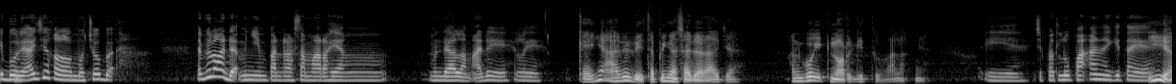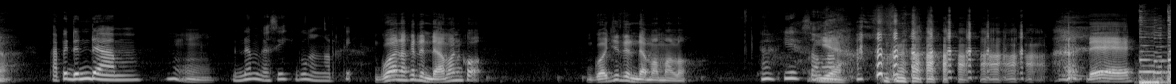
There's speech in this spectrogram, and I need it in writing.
Ya, boleh aja kalau lo mau coba. Tapi lo ada menyimpan rasa marah yang mendalam? Ada ya lo ya kayaknya ada deh tapi nggak sadar aja kan gue ignore gitu anaknya Iya, cepat lupaan ya kita ya. iya Tapi dendam. Mm-mm. Dendam gak sih? Gue gak ngerti. gue anaknya dendaman kok gue aja dendam sama lo Ah, iya, soal Iya. Deh.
